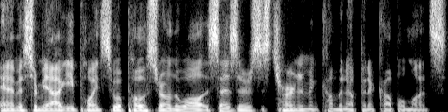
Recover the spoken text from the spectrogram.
And Mr. Miyagi points to a poster on the wall. It says there's this tournament coming up in a couple months.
